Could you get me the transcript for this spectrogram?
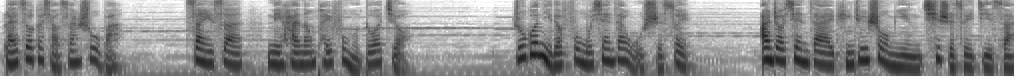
来做个小算术吧。算一算，你还能陪父母多久？如果你的父母现在五十岁，按照现在平均寿命七十岁计算，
